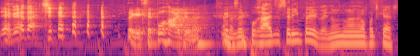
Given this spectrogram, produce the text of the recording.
é verdade. Teria que ser por rádio, né? É, mas aí por rádio seria emprego, aí não, não é, é o podcast.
